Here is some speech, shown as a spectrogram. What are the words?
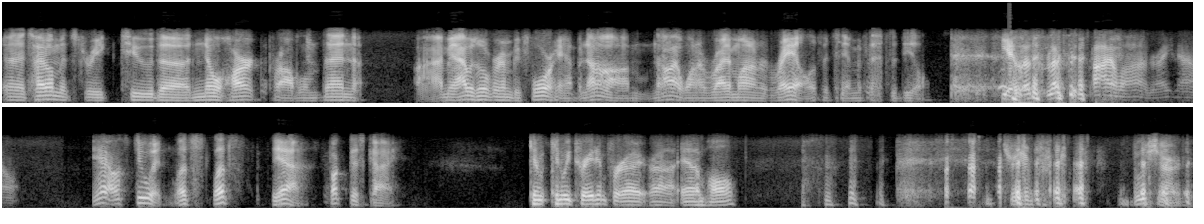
an entitlement streak to the no heart problem, then I mean I was over him beforehand, but now um, now I want to ride him on a rail if it's him, if that's the deal. Yeah, let's let's just pile on right now. Yeah, let's do it. Let's let's yeah. Fuck this guy. Can can we trade him for uh, uh, Adam Hall? Trade him for Bouchard.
